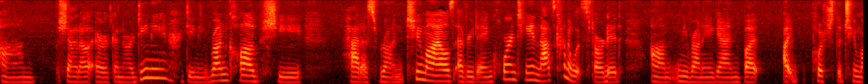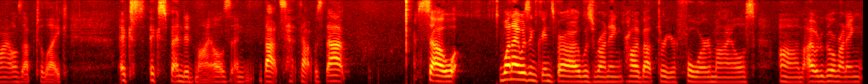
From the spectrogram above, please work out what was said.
Um, shout out Erica Nardini, Nardini Run Club. She had us run two miles every day in quarantine. That's kind of what started um, me running again, but I pushed the two miles up to like ex- expended miles, and that's that was that. So when I was in Greensboro, I was running probably about three or four miles. Um, I would go running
